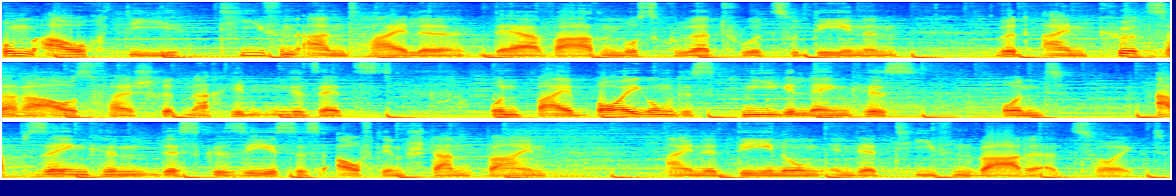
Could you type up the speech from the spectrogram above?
Um auch die tiefen Anteile der Wadenmuskulatur zu dehnen, wird ein kürzerer Ausfallschritt nach hinten gesetzt und bei Beugung des Kniegelenkes und Absenken des Gesäßes auf dem Standbein eine Dehnung in der tiefen Wade erzeugt.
